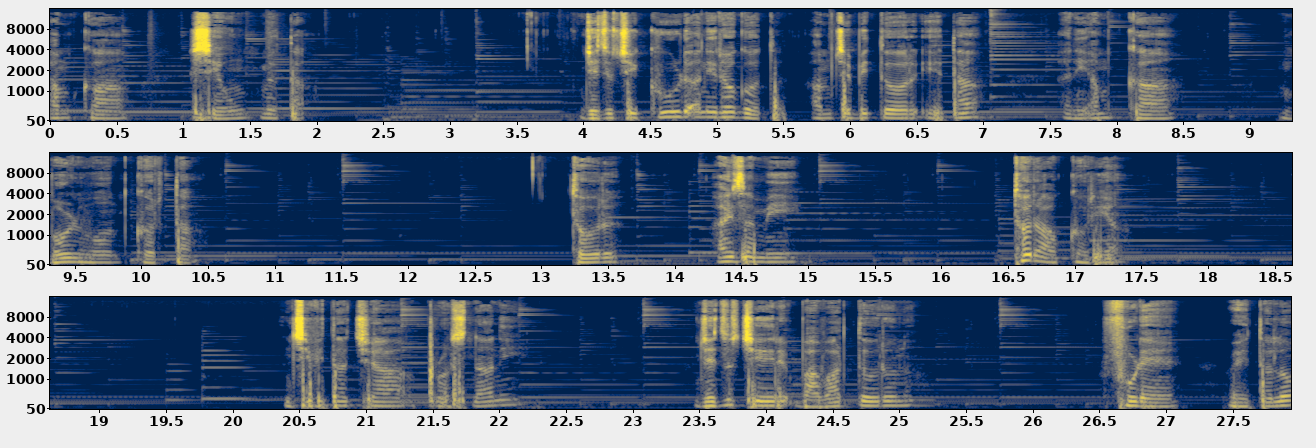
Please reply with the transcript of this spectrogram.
आमकां शेवूंक मेळटा. जेजूची कूड आनी रगत आमचे भितर येता आनी आमकां बळवंत करता. तर आयज आमी थराव करया। जिविताच्या प्रस्नांनी जेजूचेर भावार दवरून फुडें वयतलो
